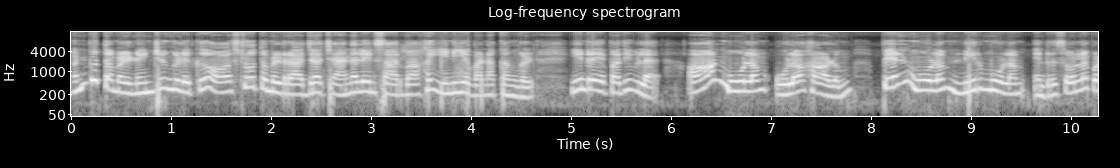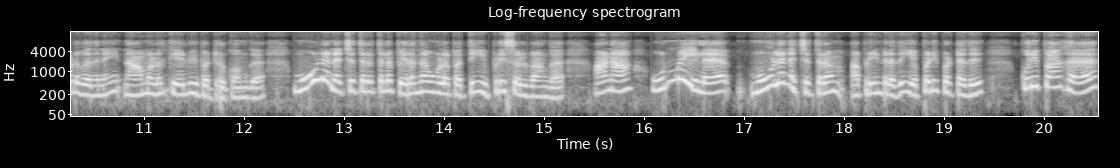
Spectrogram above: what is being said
அன்பு தமிழ் நெஞ்சங்களுக்கு ஆஸ்ட்ரோ தமிழ் ராஜா சேனலின் சார்பாக இனிய வணக்கங்கள். இன்றைய பதிவில் ஆண் மூலம் உலகாலும் பெண் மூலம் நிர்மூலம் என்று சொல்லப்படுவதனை நாமளும் கேள்விப்பட்டிருக்கோங்க மூல நட்சத்திரத்தில் பிறந்தவங்களை பற்றி இப்படி சொல்வாங்க. ஆனால் உண்மையில் மூல நட்சத்திரம் அப்படின்றது எப்படிப்பட்டது? குறிப்பாக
